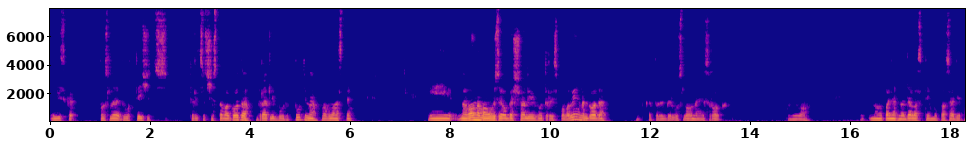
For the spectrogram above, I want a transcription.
И после 2036 года вряд ли будет Путина во власти. И Навальному уже обещали его три с половиной года, который был условный срок у него. Но, понятное дело, что ему посадят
